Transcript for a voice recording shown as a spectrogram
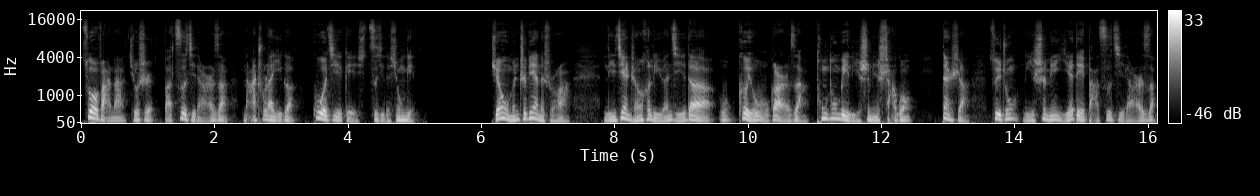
做法呢，就是把自己的儿子拿出来一个过继给自己的兄弟。玄武门之变的时候啊，李建成和李元吉的五各有五个儿子啊，通通被李世民杀光。但是啊，最终李世民也得把自己的儿子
